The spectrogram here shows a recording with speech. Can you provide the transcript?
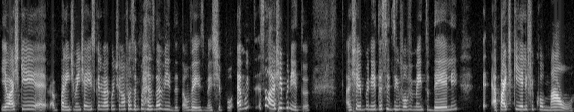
E eu acho que, é, aparentemente, é isso que ele vai continuar fazendo pro resto da vida, talvez, mas, tipo, é muito, sei lá, achei bonito. Achei bonito esse desenvolvimento dele. A parte que ele ficou mal.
